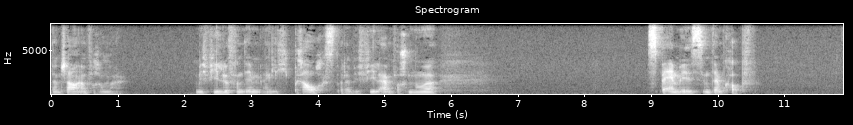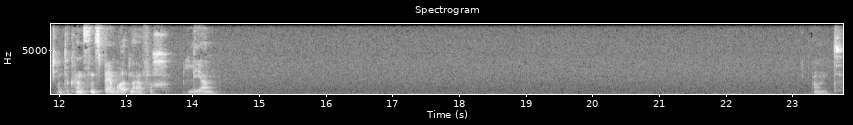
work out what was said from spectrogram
dann schau einfach einmal, wie viel du von dem eigentlich brauchst oder wie viel einfach nur Spam ist in deinem Kopf. Und du kannst den Spam-Ordner einfach leeren. Und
